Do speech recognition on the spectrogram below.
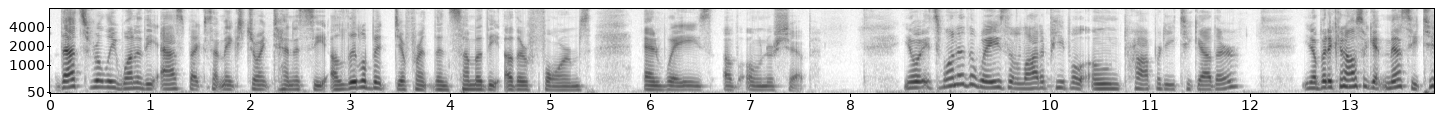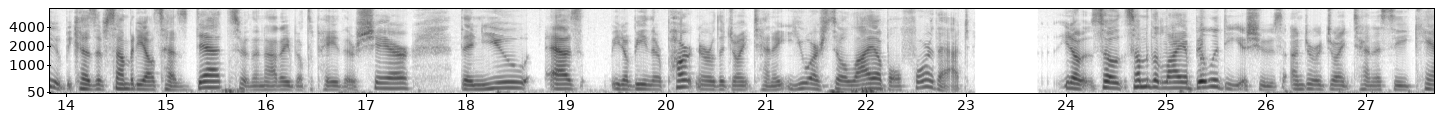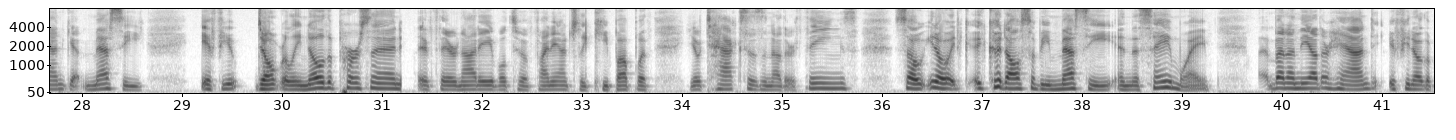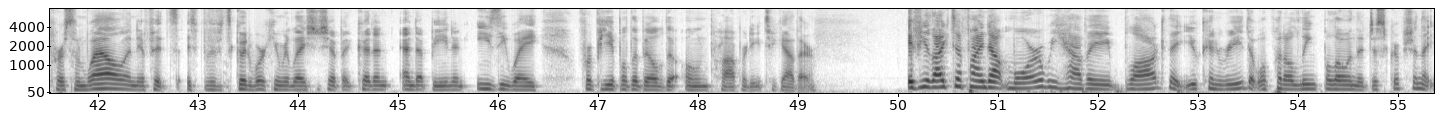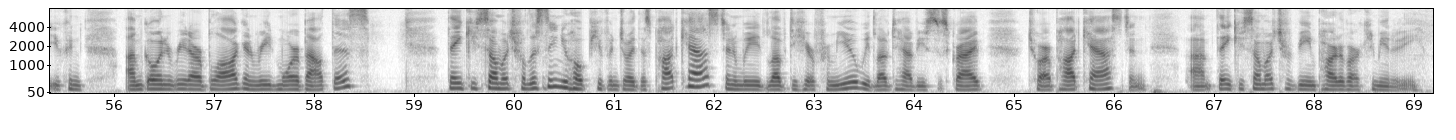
that's really one of the aspects that makes joint tenancy a little bit different than some of the other forms and ways of ownership. You know, it's one of the ways that a lot of people own property together. You know, but it can also get messy too because if somebody else has debts or they're not able to pay their share, then you as you know being their partner or the joint tenant, you are still liable for that you know, so some of the liability issues under a joint tenancy can get messy if you don't really know the person, if they're not able to financially keep up with, you know, taxes and other things. So, you know, it, it could also be messy in the same way. But on the other hand, if you know the person well and if it's if it's a good working relationship, it could end up being an easy way for people to be able to own property together. If you'd like to find out more, we have a blog that you can read that we'll put a link below in the description that you can um, go and read our blog and read more about this. Thank you so much for listening. You hope you've enjoyed this podcast, and we'd love to hear from you. We'd love to have you subscribe to our podcast, and um, thank you so much for being part of our community.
